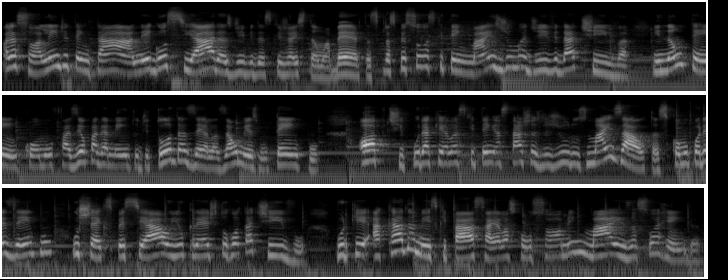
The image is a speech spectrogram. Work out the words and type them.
Olha só, além de tentar negociar as dívidas que já estão abertas, para as pessoas que têm mais de uma dívida ativa e não têm como fazer o pagamento de todas elas ao mesmo tempo, opte por aquelas que têm as taxas de juros mais altas, como por exemplo o cheque especial e o crédito rotativo, porque a cada mês que passa elas consomem mais a sua renda.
